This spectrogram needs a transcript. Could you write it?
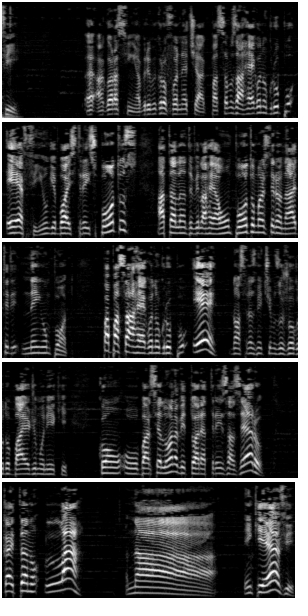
F. É, agora sim, abriu o microfone, né, Thiago? Passamos a régua no grupo F. Young Boys 3 pontos, Atalanta e Vila Real 1 ponto, Manchester United nenhum ponto. Para passar a régua no grupo E, nós transmitimos o jogo do Bayern de Munique com o Barcelona, vitória 3 a 0. Caetano lá na em Kiev,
